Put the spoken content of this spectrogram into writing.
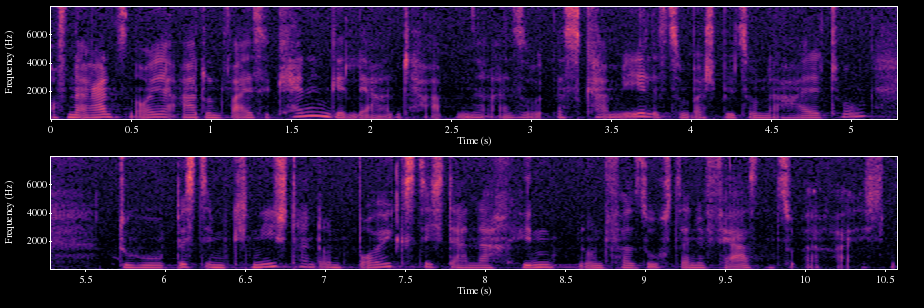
auf eine ganz neue Art und Weise kennengelernt habe. Ne? Also das Kamel ist zum Beispiel so eine Haltung. Du bist im Kniestand und beugst dich dann nach hinten und versuchst deine Fersen zu erreichen.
